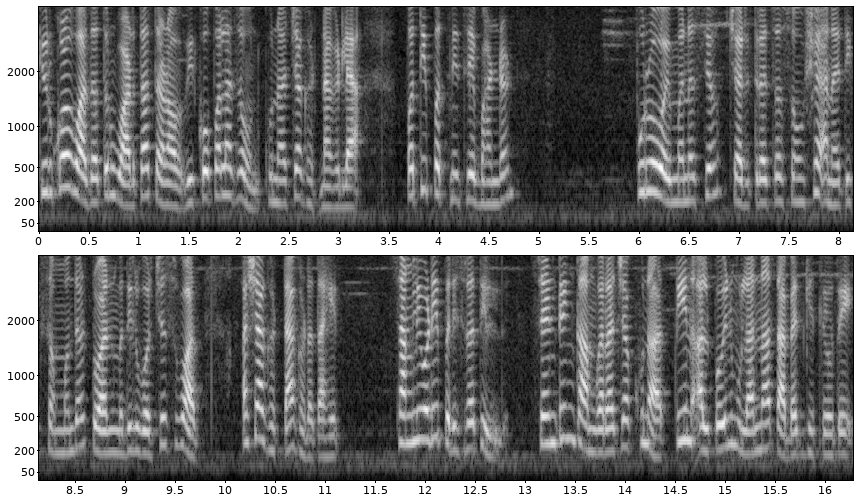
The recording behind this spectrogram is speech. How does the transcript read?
किरकोळ वादातून वाढता तणाव विकोपाला जाऊन खुनाच्या घटना घडल्या. पती पत्नीचे भांडण पूर्ववैमनस्य चारित्र्याचा संशय अनैतिक संबंध टोळ्यांमधील वर्चस्ववाद अशा घटना घडत आहेत. सांगलीवाडी परिसरातील सेंट्रिंग कामगाराच्या खुनात तीन अल्पवयीन मुलांना ताब्यात घेतले होते.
